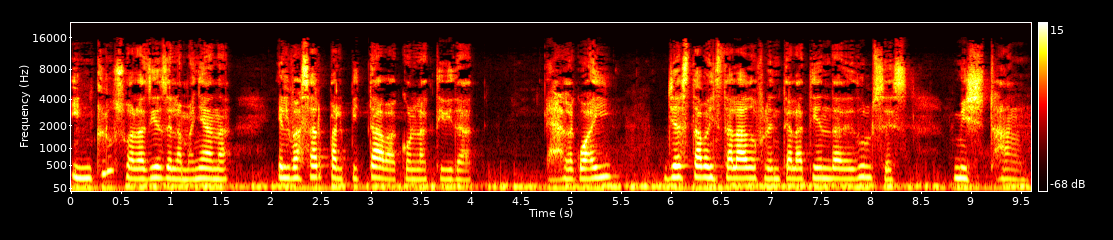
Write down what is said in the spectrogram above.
Incluso a las diez de la mañana el bazar palpitaba con la actividad. El alguaí ya estaba instalado frente a la tienda de dulces Mishtang,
